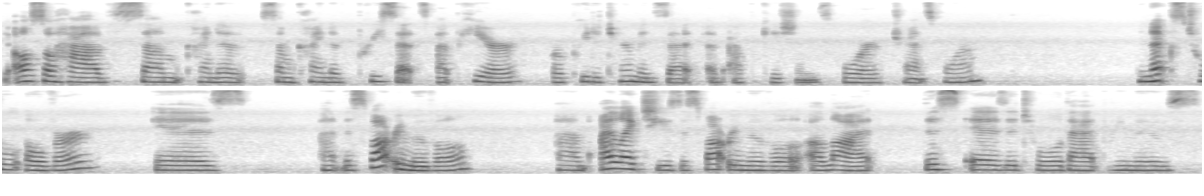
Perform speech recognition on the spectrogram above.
You also have some kind of some kind of presets up here or predetermined set of applications for transform. The next tool over is uh, the spot removal. Um, I like to use the spot removal a lot. This is a tool that removes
